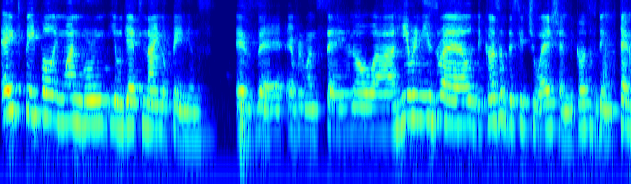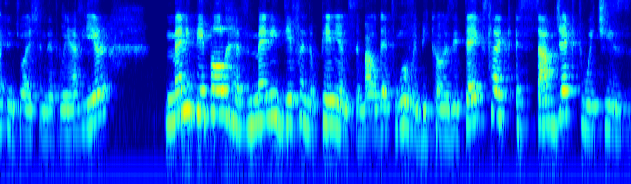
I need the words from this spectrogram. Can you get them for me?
eight people in one room, you'll get nine opinions as uh, everyone say, you know, uh, here in Israel, because of the situation, because of the intense situation that we have here, many people have many different opinions about that movie because it takes like a subject which is,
